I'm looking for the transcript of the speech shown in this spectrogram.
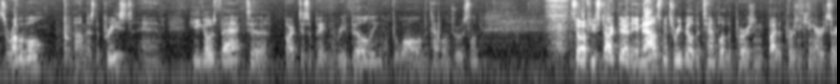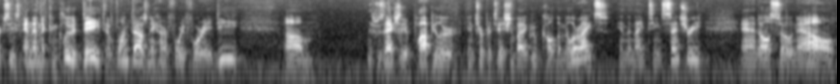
Zerubbabel um, as the priest, and he goes back to participate in the rebuilding of the wall and the temple in Jerusalem. So if you start there, the announcement to rebuild the temple of the Persian by the Persian king Artaxerxes, and then the concluded date of 1844 AD. Um, this was actually a popular interpretation by a group called the Millerites in the 19th century, and also now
